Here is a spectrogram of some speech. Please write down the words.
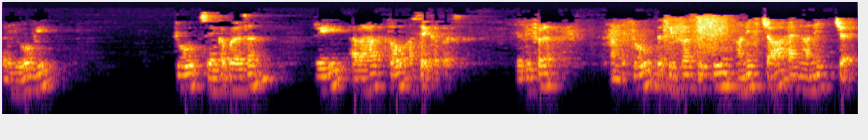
the yogi, two, Seka person, three, Arahat or Aseka person. The difference, number two, the difference between Anicca and Anicca,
